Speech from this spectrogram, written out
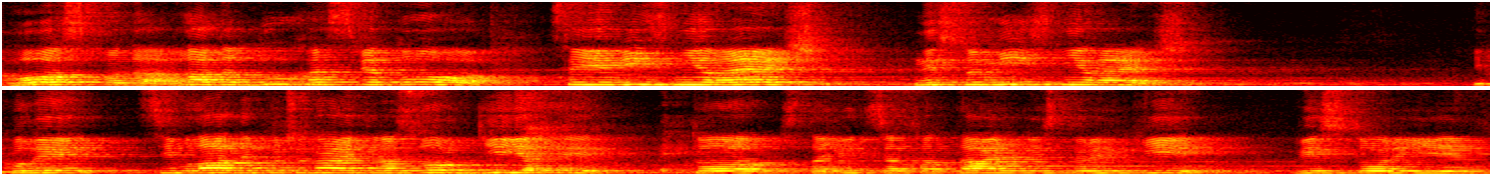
Господа, влада Духа Святого це є різні речі, несумісні речі. І коли ці влади починають разом діяти, то стаються фатальні сторінки в історії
